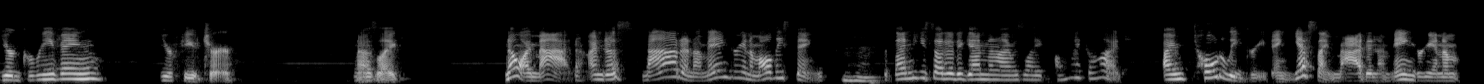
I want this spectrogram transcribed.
you're grieving your future. And I was like, no, I'm mad. I'm just mad and I'm angry and I'm all these things. Mhm. But then he said it again, and I was like, oh my God, I'm totally grieving. Yes, I'm mad and I'm angry and I'm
